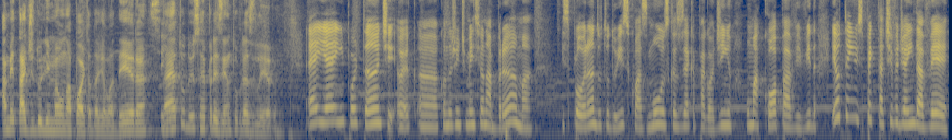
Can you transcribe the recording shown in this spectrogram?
a metade do limão na porta da geladeira, Sim. né? Tudo isso representa o brasileiro. É, e é importante, ah, quando a gente menciona a Brahma, explorando tudo isso com as músicas, o Zeca Pagodinho, uma Copa vivida. Eu tenho expectativa de ainda ver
